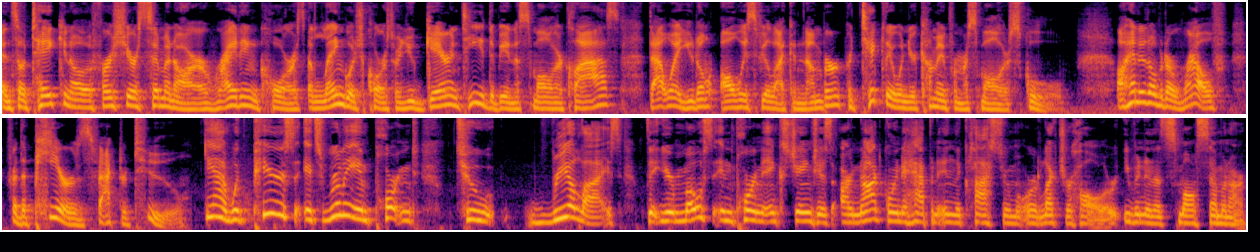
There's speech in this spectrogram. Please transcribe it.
And so take, you know, a first year seminar, a writing course, a language course where you guaranteed to be in a smaller class. That way you don't always feel like a number, particularly when you're coming from a smaller school. I'll hand it over to Ralph for the peers factor two. Yeah, with peers, it's really important to realize that your most important exchanges are not going to happen in the classroom or lecture hall or even in a small seminar.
